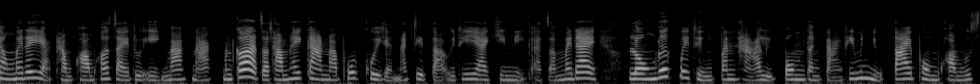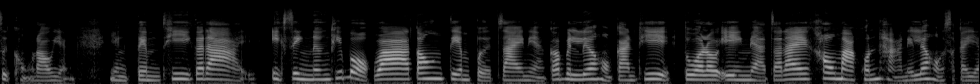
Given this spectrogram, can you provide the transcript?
ยังไม่ได้อยากทำความเข้าใจตัวเองมากนัก มันก็อาจจะทำให้การมาพูดคุยกับนักจิตวิทยาคลินิก อาจจะไม่ได้ลงลึกไปถึงปัญหาหรือปมต่างๆ ที่มันอยู่ใต้พรมความรู้สึกของเราอย่างอย่างเต็มที่ก็ได้ อีกสิ่งหนึ่งที่บอกว่าต้องเตรียมเปิดใจเนี่ยก็เป็นเรื่องของการที่ตัวเราเองเนี่ยจะได้เข้ามาค้นหาในเรื่องของศักย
